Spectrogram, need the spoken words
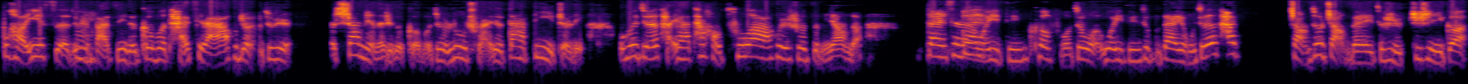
不好意思，就是把自己的胳膊抬起来啊，或者就是。上面的这个胳膊就是露出来，就大臂这里，我会觉得它呀，它好粗啊，或者说怎么样的。但是现在我已经克服，就我我已经就不再用。我觉得它长就长呗，就是这是一个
